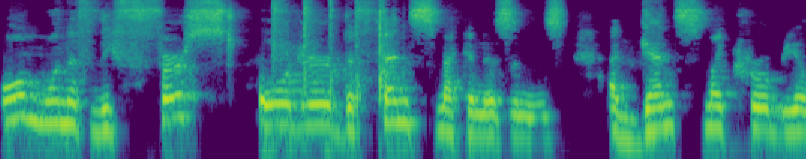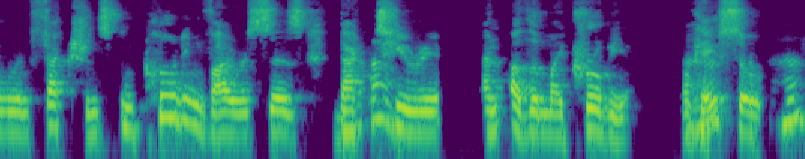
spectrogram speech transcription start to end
form one of the first order defense mechanisms against microbial infections, including viruses, bacteria, wow. and other microbia. Okay, uh-huh. so uh-huh.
